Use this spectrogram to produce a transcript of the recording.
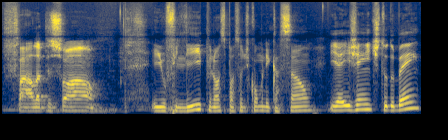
Fala pessoal, e o Felipe, nosso pastor de comunicação. E aí, gente, tudo bem?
